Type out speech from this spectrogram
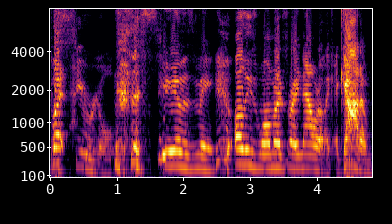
But serial. the serial is me. All these Walmarts right now are like, I got him.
